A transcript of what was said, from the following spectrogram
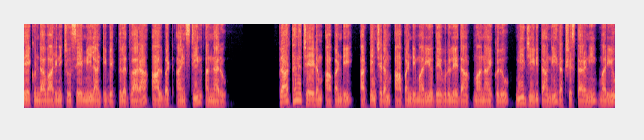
చేయకుండా వారిని చూసే మీలాంటి వ్యక్తుల ద్వారా ఆల్బర్ట్ ఐన్స్టీన్ అన్నారు. ప్రార్థన చేయడం ఆపండి అర్పించడం ఆపండి మరియు దేవుడు లేదా మా నాయకులు మీ జీవితాన్ని రక్షిస్తారని మరియు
